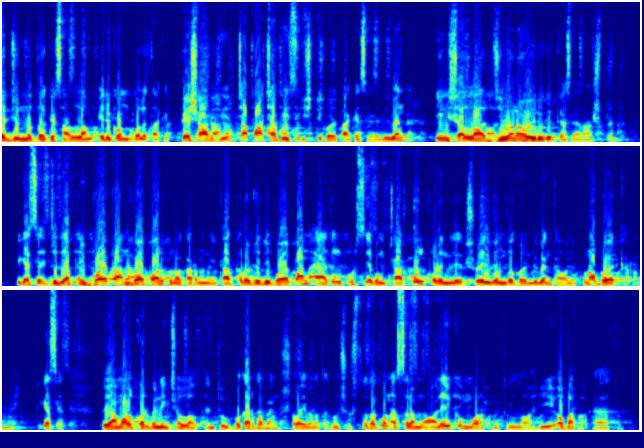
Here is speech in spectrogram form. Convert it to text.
এর জন্য তোকে সারলাম। এরকম বলে তাকে প্রেশার দিয়ে চাপাচাপি সৃষ্টি করে তাকে ছেড়ে দিবেন। ইনশাল্লাহ জীবনে ওই রোগীর কাছে আর আসবে না। ঠিক আছে? যদি আপনি ভয় পান, ভয় পাওয়ার কোনো কারণ নেই। তারপরে যদি ভয় পান, আয়াতুল কুরসি এবং চারকুল করে নিজের শরীর বন্ধ করে নেবেন, তাহলে কোনো ভয়ের কারণ নেই। ঠিক আছে? তো আমল করবেন ইনশাল্লাহ অত্যন্ত উপকার পাবেন। সবাই ভালো থাকুন, সুস্থ থাকুন। আসসালামু আলাইকুম ওরহমতুল্লাহি ওবরাকাতুহ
